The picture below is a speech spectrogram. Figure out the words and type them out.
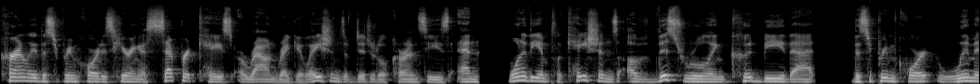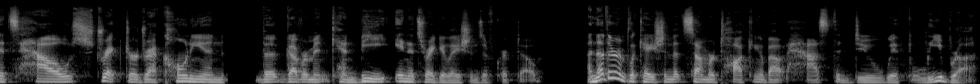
Currently, the Supreme Court is hearing a separate case around regulations of digital currencies, and one of the implications of this ruling could be that the Supreme Court limits how strict or draconian the government can be in its regulations of crypto. Another implication that some are talking about has to do with Libra.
